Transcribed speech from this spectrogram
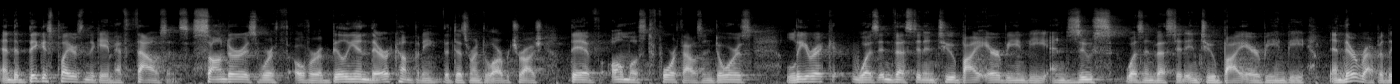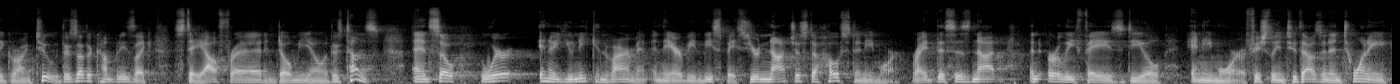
and the biggest players in the game have thousands. Sonder is worth over a billion. They're a company that does rental arbitrage. They have almost 4,000 doors. Lyric was invested into by Airbnb, and Zeus was invested into by Airbnb, and they're rapidly growing too. There's other companies like Stay Alfred and Domio. There's tons. And so we're in a unique environment in the Airbnb space. You're not just a host anymore, right? This is not an early phase deal anymore. Officially in 2020,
